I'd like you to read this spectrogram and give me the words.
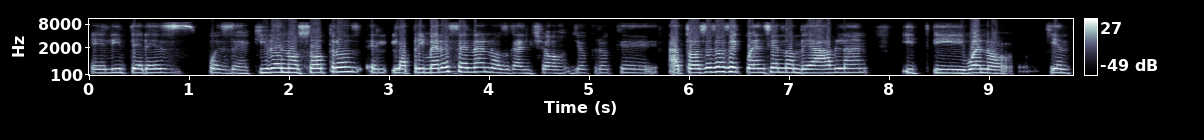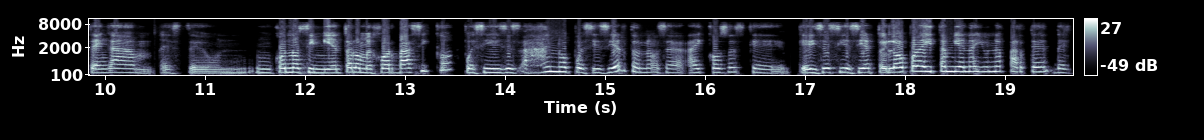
el interés pues de aquí de nosotros, la primera escena nos ganchó. Yo creo que a todas esas secuencias en donde hablan y, y bueno, quien tenga este un, conocimiento a lo mejor básico, pues sí dices, ay, no, pues sí es cierto, ¿no? O sea, hay cosas que, que dices sí es cierto. Y luego por ahí también hay una parte del,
